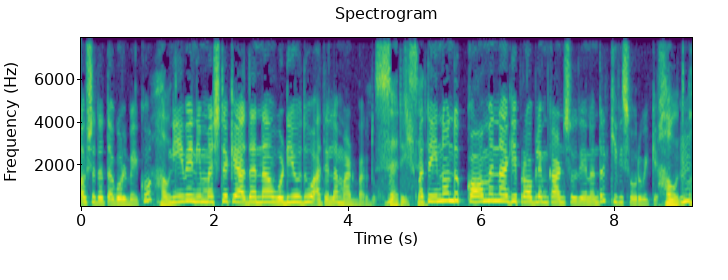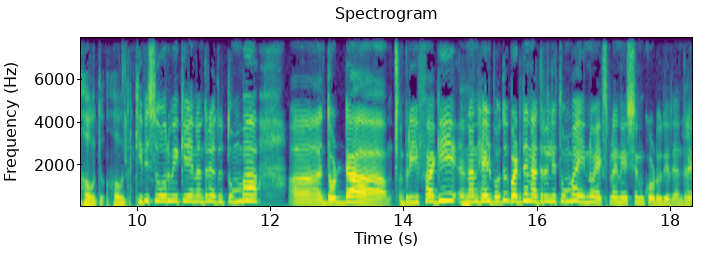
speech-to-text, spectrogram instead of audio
ಔಷಧ ತಗೊಳ್ಬೇಕು. ನೀವೇ ನಿಮ್ಮಷ್ಟಕ್ಕೆ ಅದನ್ನ ಒಡೆಯೋದು ಅದೆಲ್ಲ ಮಾಡಬಾರ್ದು. ಮತ್ತೆ ಇನ್ನೊಂದು ಕಾಮನ್ ಆಗಿ ಪ್ರಾಬ್ಲಮ್ ಕಾಣಿಸೋದು ಏನಂದ್ರೆ ಕಿವಿ ಸೋರುವಿಕೆ. ಹೌದು ಹೌದು ಹೌದು. ಕಿವಿ ಸೋರುವಿಕೆ ಏನಂದ್ರೆ ಅದು ತುಂಬಾ ದೊಡ್ಡ ಬ್ರೀಫ್ ಆಗಿ ನಾನು ಹೇಳ್ಬೋದು ಬಟ್ ದೆನ್ ಅದರಲ್ಲಿ ತುಂಬಾ ಇನ್ನೂ ಎಕ್ಸ್ಪ್ಲನೇಷನ್ ಕೊಡೋದಿದೆ. ಅಂದ್ರೆ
